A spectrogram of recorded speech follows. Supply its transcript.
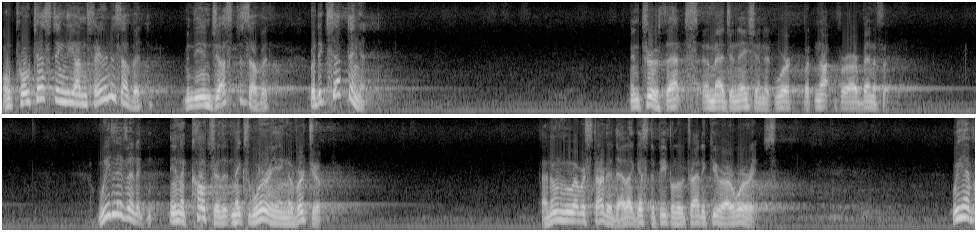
Oh, protesting the unfairness of it and the injustice of it, but accepting it. In truth, that's imagination at work, but not for our benefit. We live in a, in a culture that makes worrying a virtue. I don't know who ever started that. I guess the people who try to cure our worries. We have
